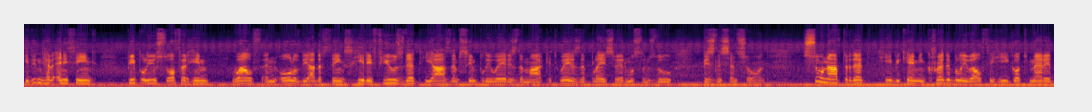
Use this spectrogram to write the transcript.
He didn't have anything. People used to offer him wealth and all of the other things. He refused it. He asked them simply, where is the market? Where is the place where Muslims do business and so on? Soon after that, he became incredibly wealthy. He got married.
